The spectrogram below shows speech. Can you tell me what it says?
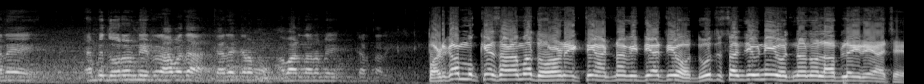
અને એમની ધોરણની આ બધા કાર્યક્રમો અવારનવાર અમે કરતા રહીએ. પડગામ મુખ્ય શાળામાં ધોરણ એકથી આઠના વિદ્યાર્થીઓ દૂધ સંજીવની યોજનાનો લાભ લઈ રહ્યા છે.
